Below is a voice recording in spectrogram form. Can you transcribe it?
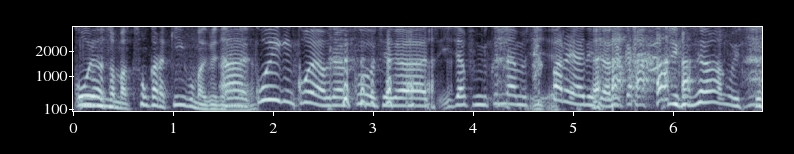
꼬여서 막 손가락 끼고 막 그러지 않아요? 아, 꼬이긴 꼬여. 그래갖고 제가 이 작품이 끝나면 삭발을 해야 되지 않을까 지금 생각하고 있어요.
